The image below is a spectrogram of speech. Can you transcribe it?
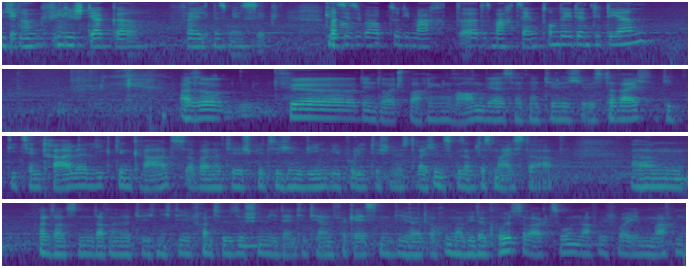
Dichter. viel stärker verhältnismäßig. Genau. Was ist überhaupt so die Macht, äh, das Machtzentrum der Identitären? Also für den deutschsprachigen Raum wäre es halt natürlich Österreich. Die, die Zentrale liegt in Graz, aber natürlich spielt sich in Wien wie politisch in Österreich insgesamt das meiste ab. Ähm, ansonsten darf man natürlich nicht die französischen Identitären vergessen, die halt auch immer wieder größere Aktionen nach wie vor eben machen.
